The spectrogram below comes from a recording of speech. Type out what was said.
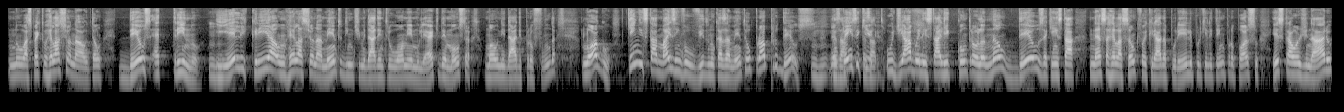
no aspecto relacional. Então, Deus é trino uhum. e ele cria um relacionamento de intimidade entre o homem e a mulher que demonstra uma unidade profunda. Logo, quem está mais envolvido no casamento é o próprio Deus. Uhum, Não exato, pense que exato. o diabo ele está ali controlando. Não, Deus é quem está nessa relação que foi criada por ele, porque ele tem um propósito extraordinário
